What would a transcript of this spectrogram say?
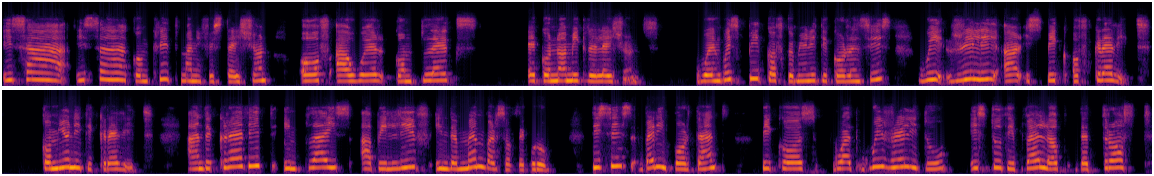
is a, is a concrete manifestation of our complex economic relations. When we speak of community currencies, we really are speak of credit, community credit. And the credit implies a belief in the members of the group. This is very important because what we really do is to develop the trust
